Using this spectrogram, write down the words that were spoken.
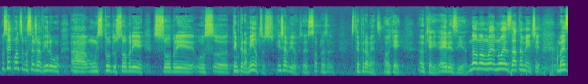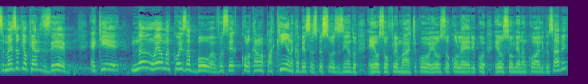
Não sei quantos vocês já viram uh, um estudo sobre, sobre os uh, temperamentos. Quem já viu? Só para os temperamentos. Ok, ok, é heresia. Não, não, não é, não é exatamente. Mas, mas o que eu quero dizer é que não é uma coisa boa você colocar uma plaquinha na cabeça das pessoas dizendo eu sou flemático, eu sou colérico, eu sou melancólico, sabe?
